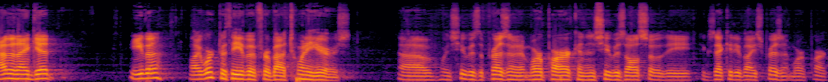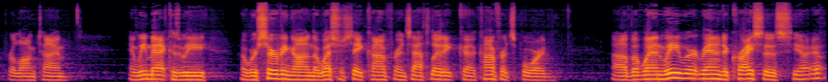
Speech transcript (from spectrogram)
How did I get Eva? Well, I worked with Eva for about 20 years uh, when she was the president at Moorpark, and then she was also the executive vice president at Moorpark for a long time. And we met because we uh, were serving on the Western State Conference Athletic uh, Conference Board. Uh, but when we were, ran into crisis, you know,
